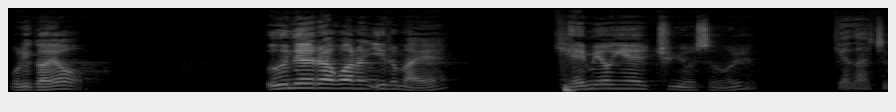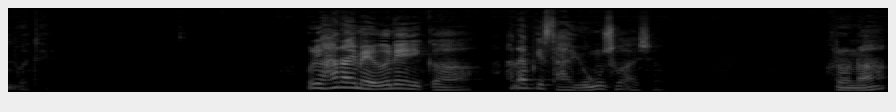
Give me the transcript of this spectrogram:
우리가요 은혜라고 하는 이름하에 계명의 중요성을 깨닫지 못해요. 우리 하나님의 은혜니까 하나님께서 다 용서하셔. 그러나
